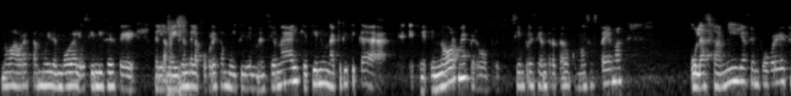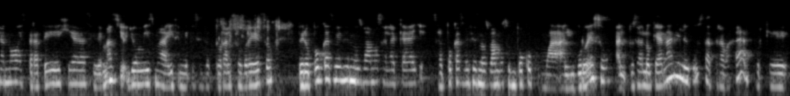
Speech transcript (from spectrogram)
¿no? Ahora está muy de moda los índices de, de la medición de la pobreza multidimensional, que tiene una crítica eh, enorme, pero pues siempre se han tratado como esos temas o las familias en pobreza, ¿no? Estrategias y demás. Yo, yo misma hice mi tesis doctoral sobre eso, pero pocas veces nos vamos a la calle, o sea, pocas veces nos vamos un poco como al grueso, al, pues a lo que a nadie le gusta trabajar, porque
